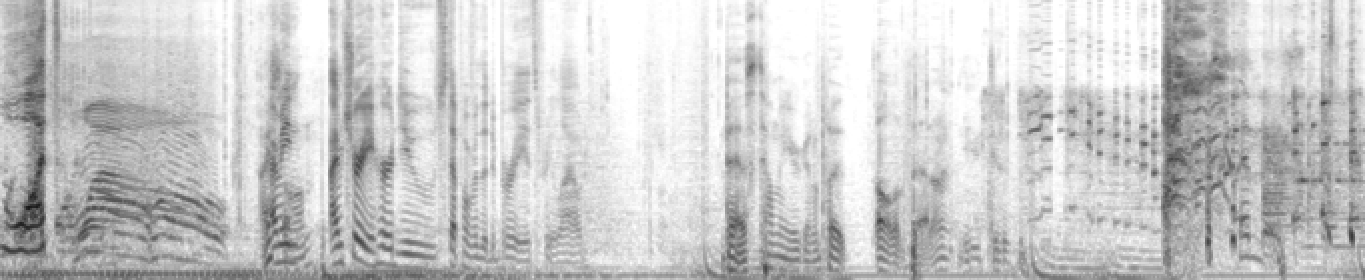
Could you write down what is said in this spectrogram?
What? Whoa! I, I mean, him. I'm sure he heard you step over the debris. It's pretty loud. Best, tell me you're gonna put all of that on YouTube. and this.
